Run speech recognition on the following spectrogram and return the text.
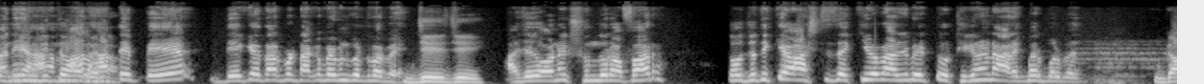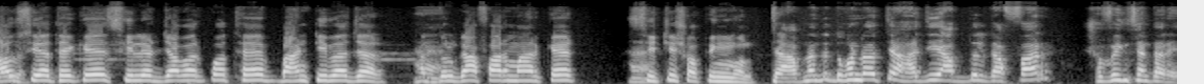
মানে। হাতে পেয়ে দেখে তারপর টাকা পেমেন্ট করতে পারবে? জি জি। আজ অনেক সুন্দর অফার তো যদি কেউ আসতে চায় কীভাবে আসবে একটু ঠিকানাটা আরেকবার বলবেন? গাউসিয়া থেকে সিলেট যাবার পথে বান্টি বাজার হ্যাঁ। Abdul Gaffar market. City shopping mall আপনাদের দোকানটা হচ্ছে হাজি আব্দুল গাফার শপিং সেন্টারে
